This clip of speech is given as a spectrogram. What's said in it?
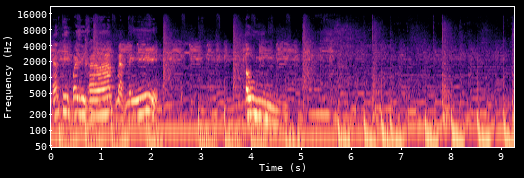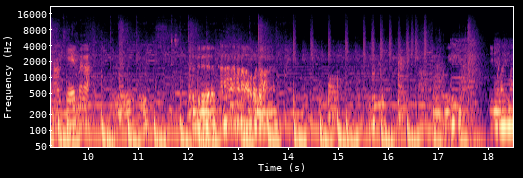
แฮตทริกไปสิครับแมตช์นี้ตุ้มานเชสไหมล่ะเดี๋ยวเดี๋ยวเดี๋ยวถ้าถ้าถ้าเราคนระวังนะยิงมายิงมา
